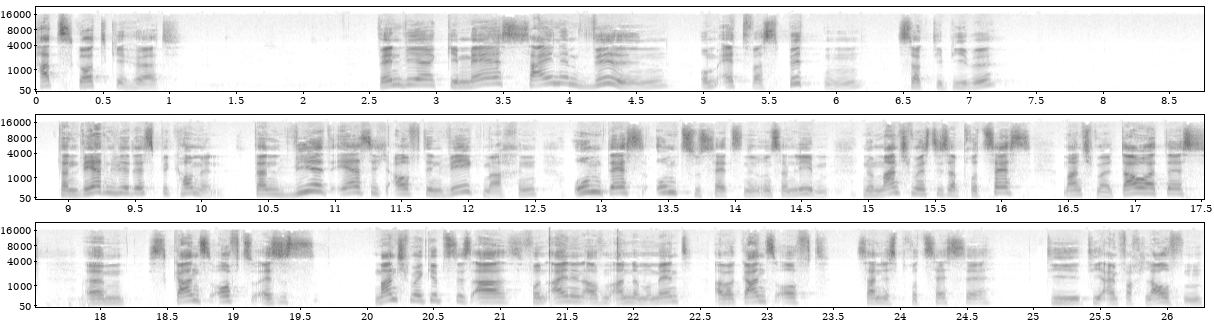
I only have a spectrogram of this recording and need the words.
hat Gott gehört. Wenn wir gemäß seinem Willen um etwas bitten, sagt die Bibel, dann werden wir das bekommen. Dann wird er sich auf den Weg machen, um das umzusetzen in unserem Leben. Nur manchmal ist dieser Prozess, manchmal dauert es. Ähm, ist ganz oft so, es ist Manchmal gibt es das auch von einem auf den anderen Moment, aber ganz oft sind es Prozesse, die, die einfach laufen,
